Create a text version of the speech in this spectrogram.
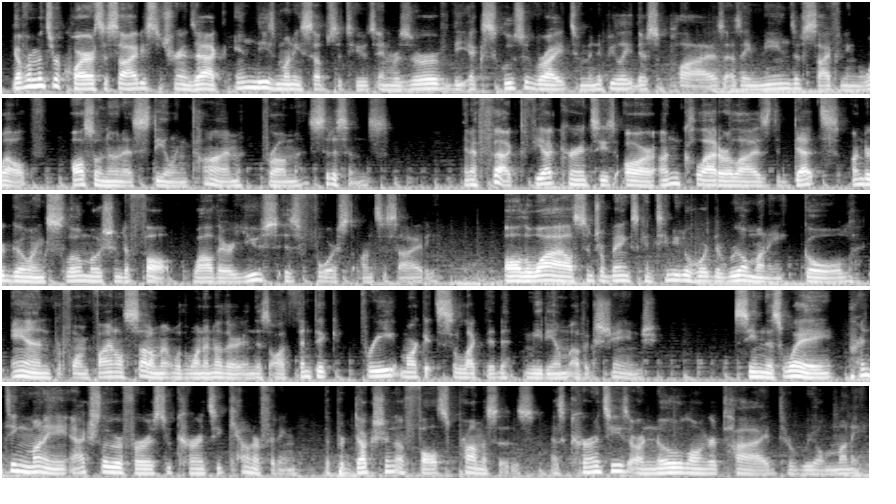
Governments require societies to transact in these money substitutes and reserve the exclusive right to manipulate their supplies as a means of siphoning wealth, also known as stealing time, from citizens. In effect, fiat currencies are uncollateralized debts undergoing slow motion default while their use is forced on society. All the while, central banks continue to hoard the real money, gold, and perform final settlement with one another in this authentic, free market selected medium of exchange. Seen this way, printing money actually refers to currency counterfeiting, the production of false promises, as currencies are no longer tied to real money.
